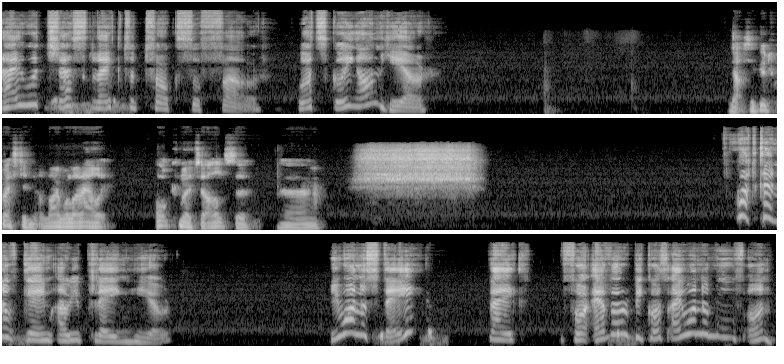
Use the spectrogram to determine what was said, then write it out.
I would just like to talk so far. What's going on here? That's a good question, and I will allow Okma to answer. Uh. What kind of game are you playing here? You want to stay? Like, forever? Because I want to move on.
